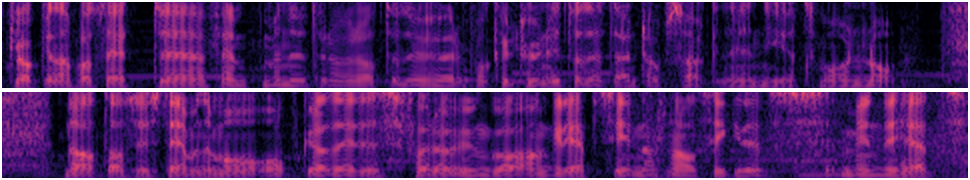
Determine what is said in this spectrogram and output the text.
Klokken er passert 15 eh, minutter over åtte. Du hører på Kulturnytt, og dette er toppsakene i Nyhetsmorgen nå. Datasystemene må oppgraderes for å unngå angrep, sier Nasjonal sikkerhetsmyndighet.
